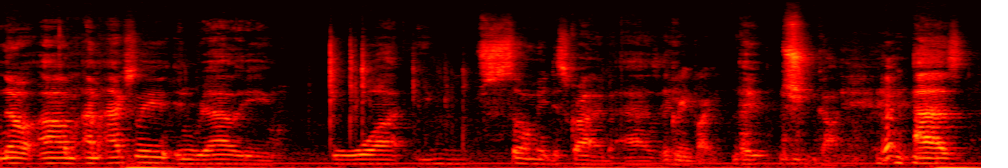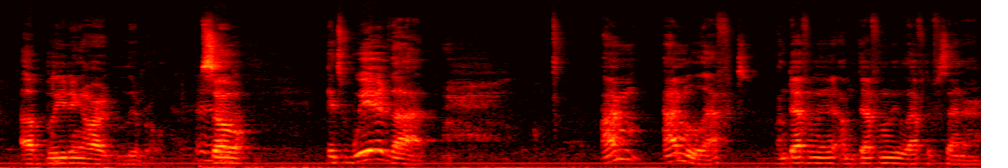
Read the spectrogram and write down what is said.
No, um, I'm actually in reality what you some may describe as The a, Green Party. a God, as a bleeding heart liberal. So it's weird that I'm I'm left. I'm definitely I'm definitely left of center.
